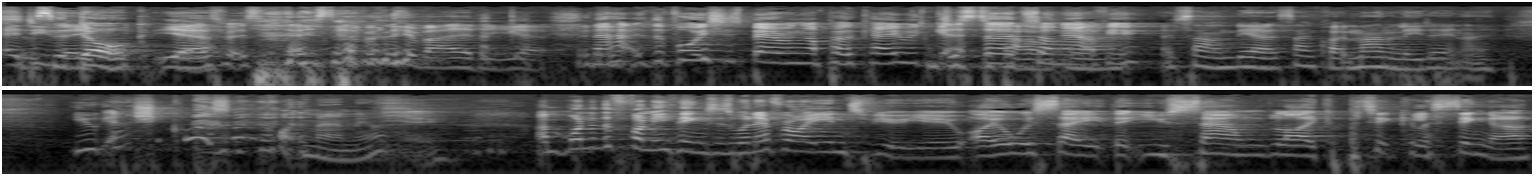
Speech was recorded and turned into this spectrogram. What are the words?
Eddie just the dog? Yeah, It's, it's definitely about Eddie. Yeah. now the voice is bearing up okay? We can get Just a third about, song out of you. I sound yeah, I sound quite manly, don't I? You actually quite sound quite manly, aren't you? Um, one of the funny things is whenever I interview you, I always say that you sound like a particular singer,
